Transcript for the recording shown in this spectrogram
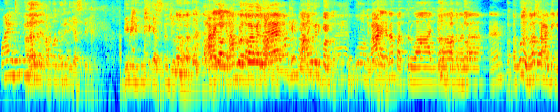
வாங்கி வந்து அப்போ திருடி கேசட்டுங்க டிவிடி திருடி கேசட்டுன்னு சொல்லுவாங்க. வாடகைக்கெல்லாம் கொடுப்பாங்கல்ல. ஞாபகம் இருக்கு பூரா அந்த வாடகைனா பத்து ரூபா அஞ்சு ரூபா பத்து ரூபா. ஸ்டார்டிங்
